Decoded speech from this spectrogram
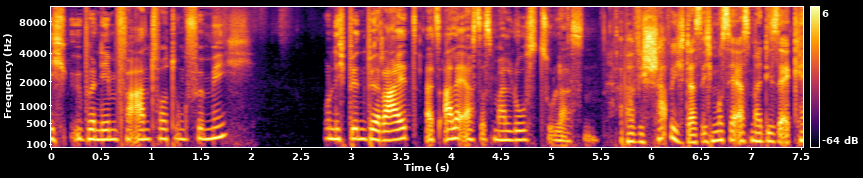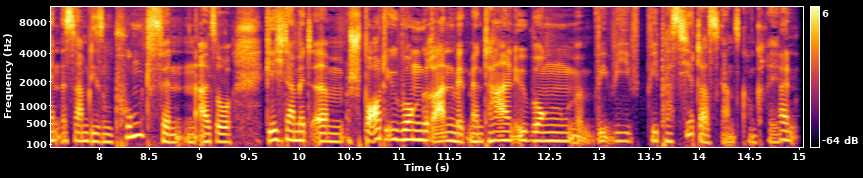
ich übernehme Verantwortung für mich und ich bin bereit, als allererstes mal loszulassen. Aber wie schaffe ich das? Ich muss ja erstmal diese Erkenntnisse an diesem Punkt finden. Also gehe ich da mit ähm, Sportübungen ran, mit mentalen Übungen? Wie, wie, wie passiert das ganz konkret? Nein,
